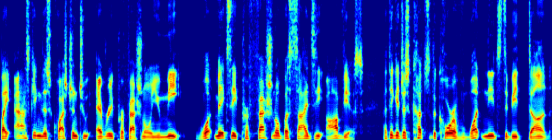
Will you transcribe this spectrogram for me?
by asking this question to every professional you meet. What makes a professional besides the obvious? I think it just cuts to the core of what needs to be done,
